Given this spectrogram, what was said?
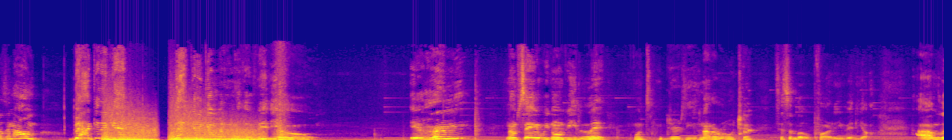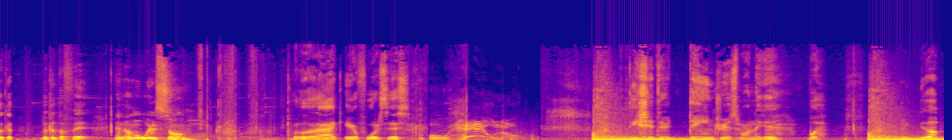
Yo, it's your boy Jowin Laws, and I'm back it again, back it again with another video. You heard me? You know what I'm saying? we gonna be lit. Going to New Jersey. It's not a road trip. It's just a little party video. Um, look at look at the fit, and I'm gonna wear some black Air Forces. Oh, hell no! These shits are dangerous, my nigga. But, yep,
